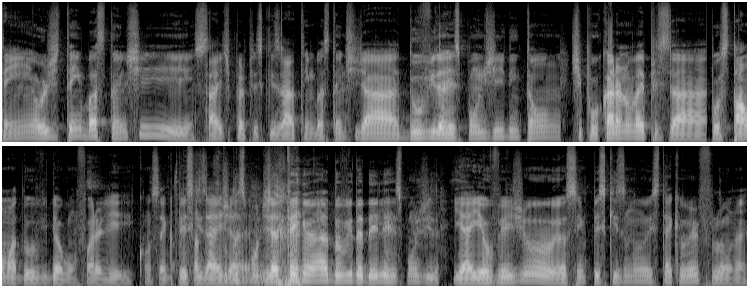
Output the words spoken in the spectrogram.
Tem, hoje tem bastante site pra pesquisar, tem bastante já dúvida respondida, então, tipo, o cara não vai precisar postar uma dúvida algum fora ali, consegue pesquisar e tudo já, respondido. já tem a dúvida dele respondida. E aí eu vejo, eu sempre pesquiso no Stack Overflow, né?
